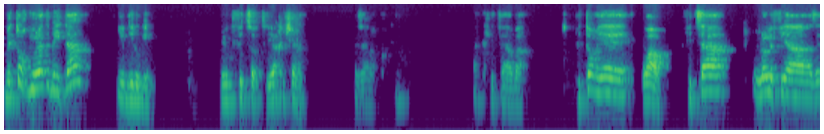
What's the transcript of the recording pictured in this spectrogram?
בתוך גאולת הבעיטה יהיו דילוגים, יהיו קפיצות, יהיה אחישנה. וזה לא הקפיצה הבאה. פתאום יהיה, וואו, קפיצה לא לפי הזה,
